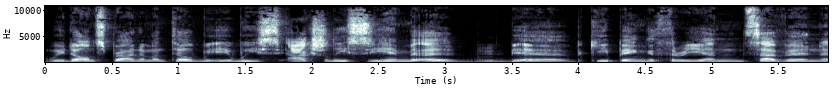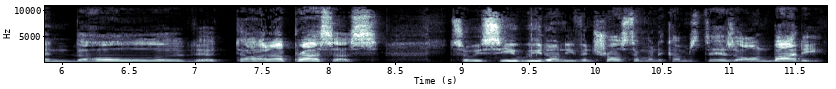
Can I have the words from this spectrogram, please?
We don't spray on him until we, we actually see him uh, uh, keeping three and seven and the whole uh, tahara process. So we see we don't even trust him when it comes to his own body.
